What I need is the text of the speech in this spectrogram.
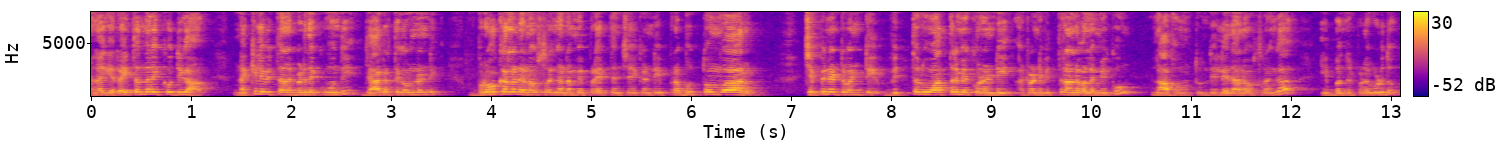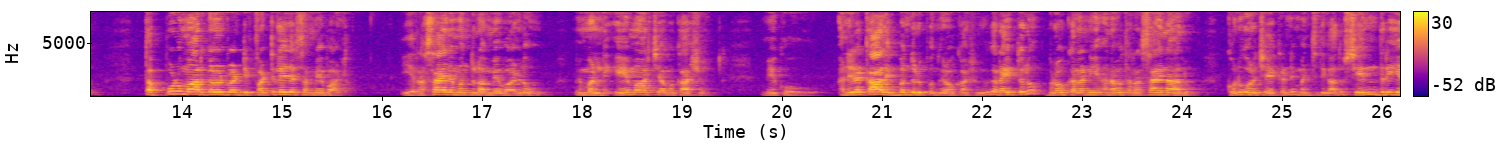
అలాగే రైతందరికి కొద్దిగా నకిలీ విత్తనాల బెడద ఎక్కువ ఉంది. జాగ్రత్తగా ఉండండి. బ్రోకర్లను అనవసరంగా నమ్మే ప్రయత్నం చేయకండి. ప్రభుత్వం వారు చెప్పినటువంటి విత్తలు మాత్రమే కొనండి. అటువంటి విత్తనాల వల్ల మీకు లాభం ఉంటుంది లేదా అనవసరంగా ఇబ్బందులు పడకూడదు. తప్పుడు మార్గంలోటువంటి ఫర్టిలైజర్స్ అమ్మేవాళ్ళు ఈ రసాయన మందులు అమ్మేవాళ్ళు మిమ్మల్ని ఏమార్చే అవకాశం? మీకు అన్ని రకాల ఇబ్బందులు పొందే అవకాశం ఉంది. రైతులు బ్రోకర్లని అనవసర రసాయనాలు కొనుగోలు చేయకండి. మంచిది కాదు. సేంద్రియ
